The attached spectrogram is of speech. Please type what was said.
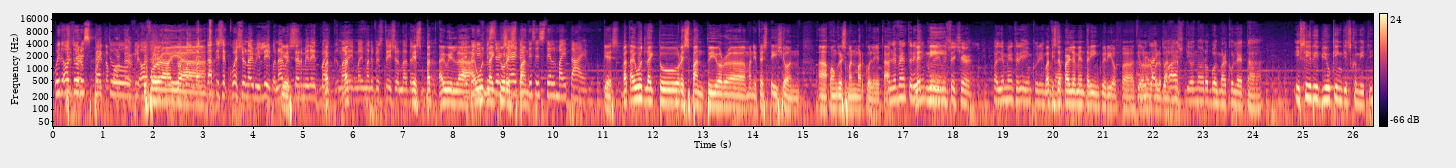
With all Mr. due Chair, respect point of to the Mr. Before honorable... But, but, uh, but that is a question I will leave, and I will Yes. terminate my But- my, but- my manifestation, Madam. Yes, but I will. Uh, I I, believe, would like Mr. to Chair, that respond. this is still my time. Yes, but I would like to respond to your uh, manifestation, uh, Congressman Marcoleta. Parliamentary Let inquiry, me. Mr. Chair. Parliamentary inquiry What is muna. the parliamentary inquiry of uh, the I would Honorable like to Abante? ask the Honorable Marcoleta, is he rebuking this committee?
